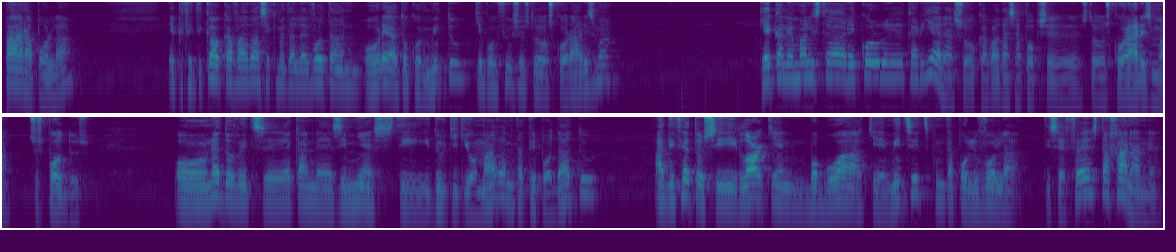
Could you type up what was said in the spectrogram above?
πάρα πολλά. Επιθετικά ο Καβαδάς εκμεταλλευόταν ωραία το κορμί του και βοηθούσε στο σκοράρισμα. Και έκανε μάλιστα ρεκόρ ε, καριέρας ο Καβαδάς απόψε στο σκοράρισμα, στους πόντους. Ο Νέντοβιτς ε, έκανε ζημιές στην τουρκική ομάδα με τα τρίποντά του Αντιθέτως, οι Λάρκεν, Μπομπουά και Μίτσιτς, που είναι τα πολυβόλα της ΕΦΕΣ, τα χάνανε.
